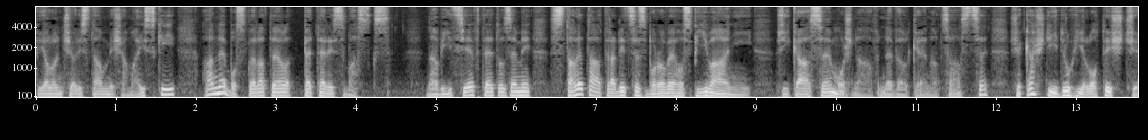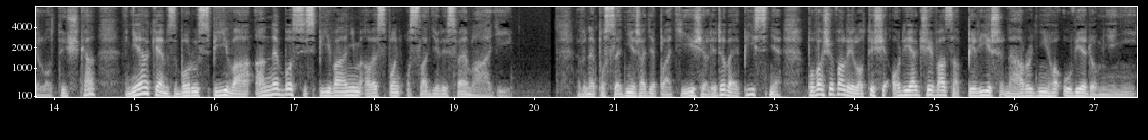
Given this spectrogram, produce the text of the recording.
violončelista Miša Majský a nebo skladatel Peteris Vasks. Navíc je v této zemi staletá tradice zborového zpívání. Říká se, možná v nevelké nadsázce, že každý druhý lotyš či lotyška v nějakém zboru zpívá, anebo si zpíváním alespoň osladili své mládí. V neposlední řadě platí, že lidové písně považovali Lotyši od jak živa za pilíř národního uvědomění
